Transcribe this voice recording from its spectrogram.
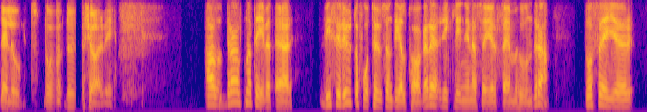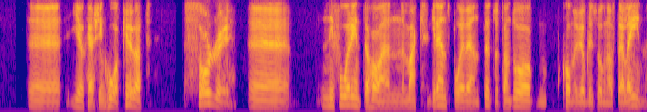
Det är lugnt, då, då kör vi. Andra alternativet är vi ser ut att få 1000 deltagare. Riktlinjerna säger 500. Då säger eh, Geocaching HQ att sorry, eh, ni får inte ha en maxgräns på eventet utan då kommer vi att bli tvungna att ställa in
